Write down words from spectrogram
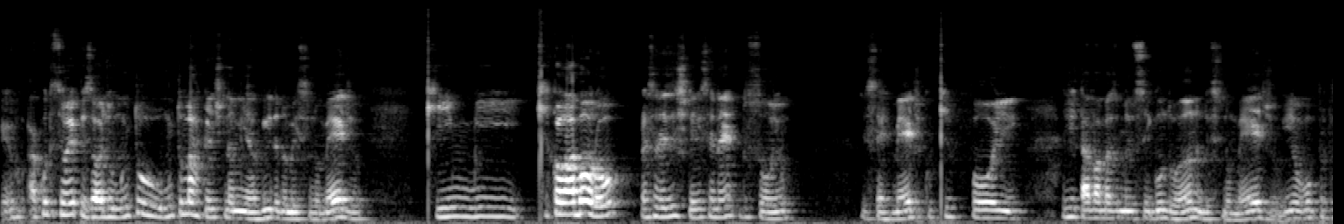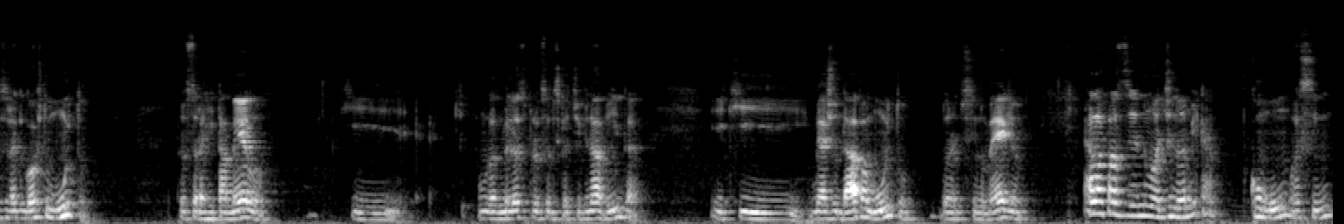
eu, aconteceu um episódio muito, muito marcante na minha vida, no meu ensino médio, que me que colaborou para essa existência né, do sonho de ser médico, que foi. A gente estava mais ou menos no segundo ano do ensino médio, e eu uma professora que gosto muito, a professora Rita Mello, que uma das melhores professoras que eu tive na vida e que me ajudava muito durante o ensino médio, ela fazendo uma dinâmica comum, assim,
